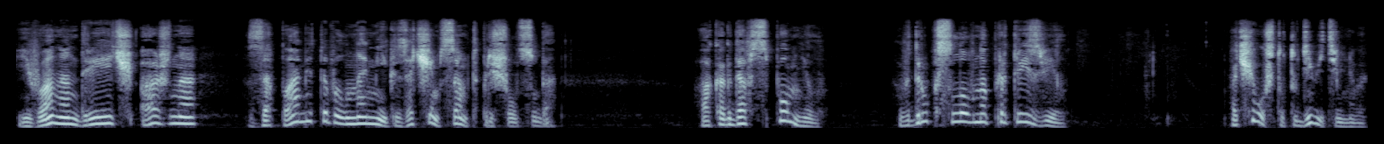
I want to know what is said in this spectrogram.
Иван Андреевич ажно запамятовал на миг, зачем сам-то пришел сюда. А когда вспомнил, вдруг словно протрезвел. А чего ж тут удивительного?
